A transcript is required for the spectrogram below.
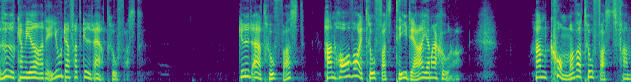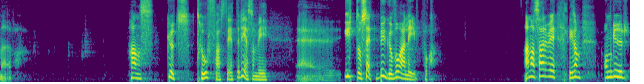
hur kan vi göra det? Jo, därför att Gud är trofast. Gud är trofast. Han har varit trofast tidigare generationer. Han kommer vara trofast framöver. Hans Guds trofasthet är det som vi eh, ytterst sett bygger våra liv på. Annars hade vi, liksom, om Gud,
